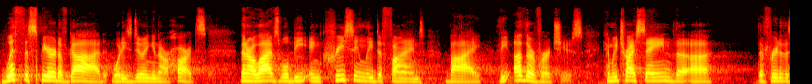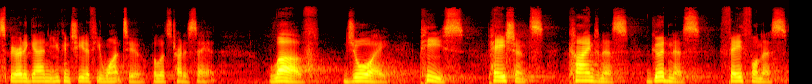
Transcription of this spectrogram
with the Spirit of God, what He's doing in our hearts, then our lives will be increasingly defined by the other virtues. Can we try saying the, uh, the fruit of the Spirit again? You can cheat if you want to, but let's try to say it love, joy, peace, patience, kindness, goodness, faithfulness,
